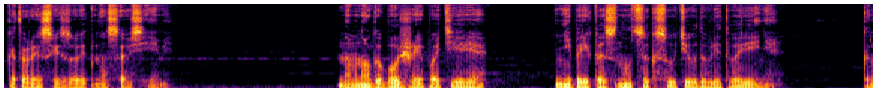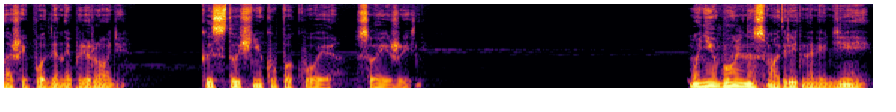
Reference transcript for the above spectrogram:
которая связует нас со всеми. Намного большая потеря – не прикоснуться к сути удовлетворения, к нашей подлинной природе, к источнику покоя в своей жизни. Мне больно смотреть на людей,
